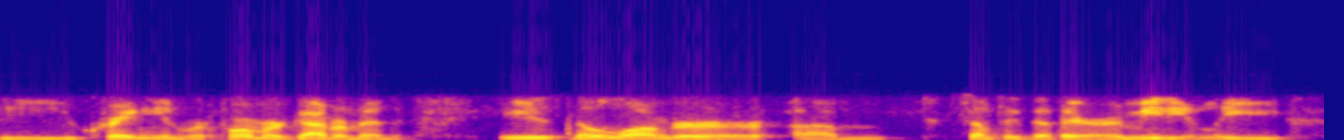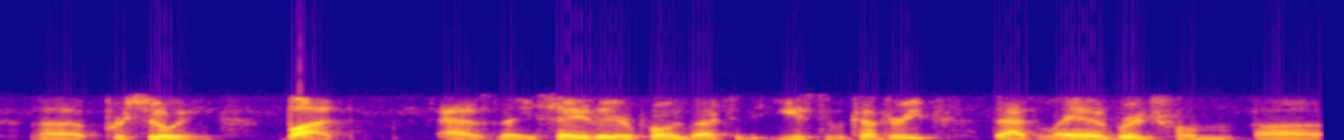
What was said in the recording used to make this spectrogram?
the Ukrainian reformer government is no longer um, something that they're immediately uh, pursuing. But as they say, they are pulling back to the east of the country. That land bridge from uh,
